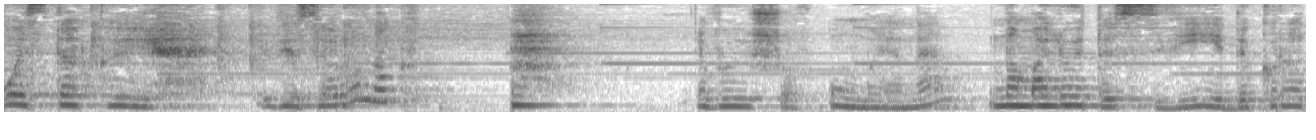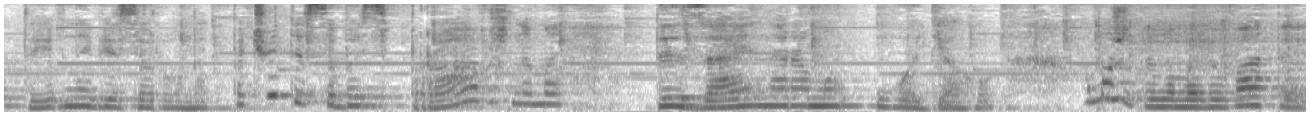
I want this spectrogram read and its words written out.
Ось такий візерунок вийшов у мене. Намалюйте свій декоративний візерунок. Почуйте себе справжніми дизайнерами одягу. А можете намалювати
